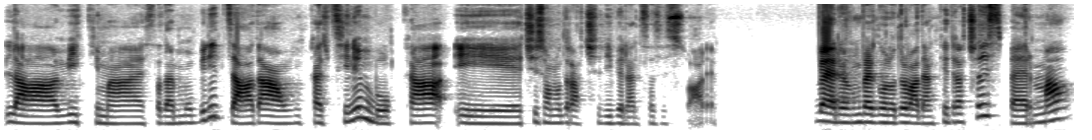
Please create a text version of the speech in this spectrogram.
La vittima è stata immobilizzata, ha un calzino in bocca e ci sono tracce di violenza sessuale. Ven- Vengono trovate anche tracce di sperma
